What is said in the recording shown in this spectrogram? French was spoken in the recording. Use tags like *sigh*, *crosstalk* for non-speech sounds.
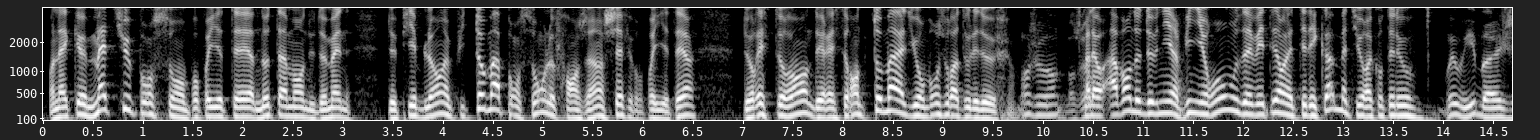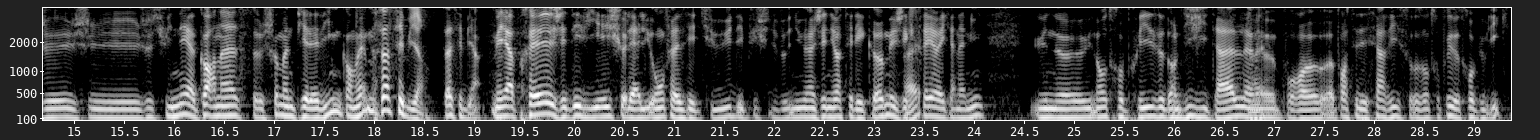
On accueille Mathieu Ponson, propriétaire notamment du domaine de Pied Blanc, et puis Thomas Ponson, le frangin, chef et propriétaire de restaurants, des restaurants Thomas à Lyon. Bonjour à tous les deux. Bonjour. Bonjour. Alors, avant de devenir vigneron, vous avez été dans les télécoms, Mathieu, racontez-nous. Oui, oui, bah, j'ai, j'ai, je suis né à Cornas, chemin de Pied-la-Vigne quand même. Ça, c'est bien. Ça, c'est bien. Mais après, j'ai dévié, je suis allé à Lyon faire des études, et puis je suis devenu ingénieur télécom, et j'ai Ouais. créé avec un ami une, une entreprise dans le digital Ouais. euh, pour euh, apporter des services aux entreprises de trop public.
